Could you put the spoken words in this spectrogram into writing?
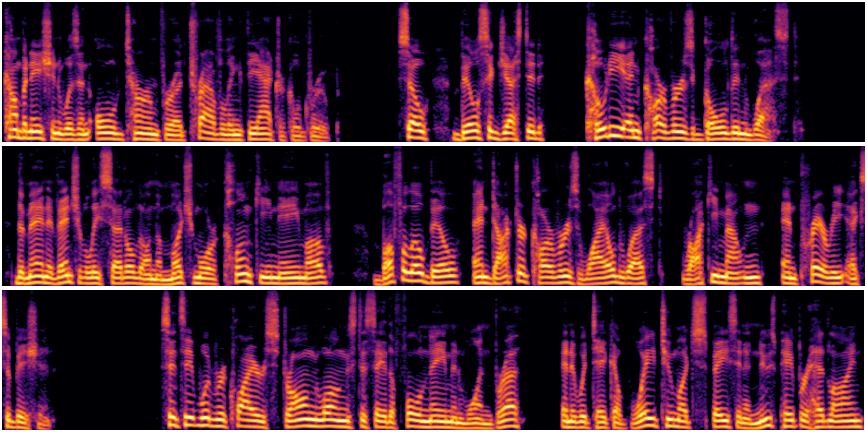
Combination was an old term for a traveling theatrical group. So Bill suggested Cody and Carver's Golden West. The men eventually settled on the much more clunky name of Buffalo Bill and Dr. Carver's Wild West, Rocky Mountain, and Prairie Exhibition. Since it would require strong lungs to say the full name in one breath, and it would take up way too much space in a newspaper headline,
